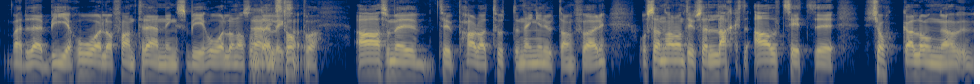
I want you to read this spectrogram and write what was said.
vad är det där, BH eller fan, tränings-BH eller något sånt där. Liksom. Ja, som är typ halva tutten hänger utanför. Och sen har hon typ så lagt allt sitt eh, tjocka, långa,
